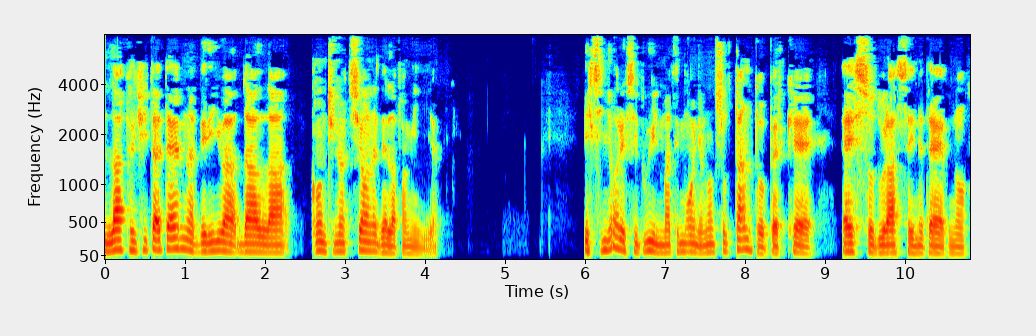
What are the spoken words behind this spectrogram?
La felicità eterna deriva dalla continuazione della famiglia. Il Signore istituì il matrimonio non soltanto perché esso durasse in eterno,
